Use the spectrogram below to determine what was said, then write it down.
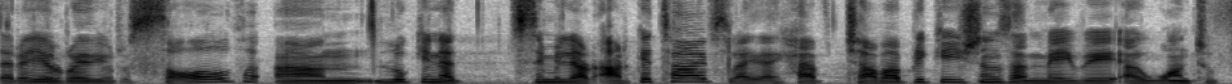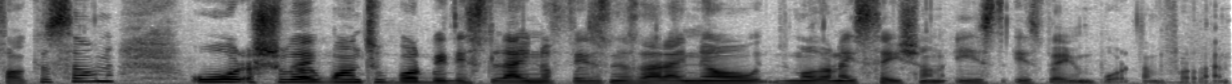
that I already resolved, um, looking at similar archetypes, like I have Java applications and maybe I want to focus on, or should I want to work with this line of business that I know modernization is, is very important for them.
